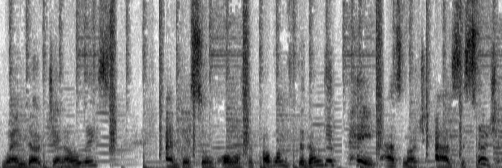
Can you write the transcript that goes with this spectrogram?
when they're generalists and they solve all of the problems, they don't get paid as much as the surgeon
